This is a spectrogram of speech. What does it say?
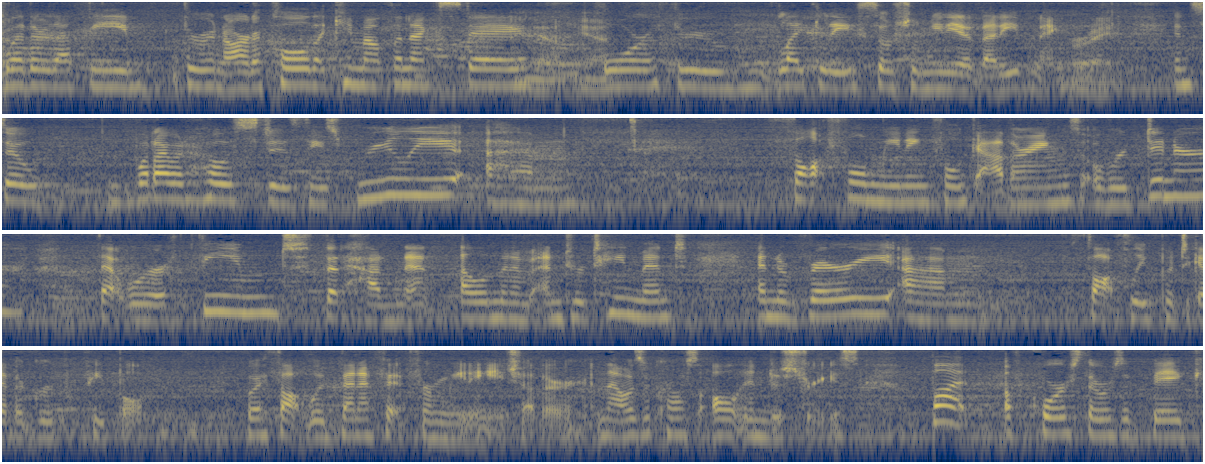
Whether that be through an article that came out the next day yeah, yeah. or through likely social media that evening. Right. And so, what I would host is these really um, thoughtful, meaningful gatherings over dinner that were themed, that had an element of entertainment, and a very um, thoughtfully put together group of people who I thought would benefit from meeting each other. And that was across all industries. But of course, there was a big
